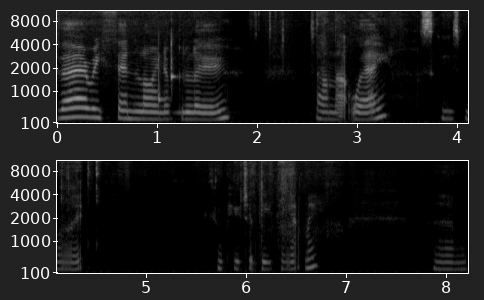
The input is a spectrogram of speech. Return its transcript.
very thin line of glue down that way excuse my computer beeping at me um,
